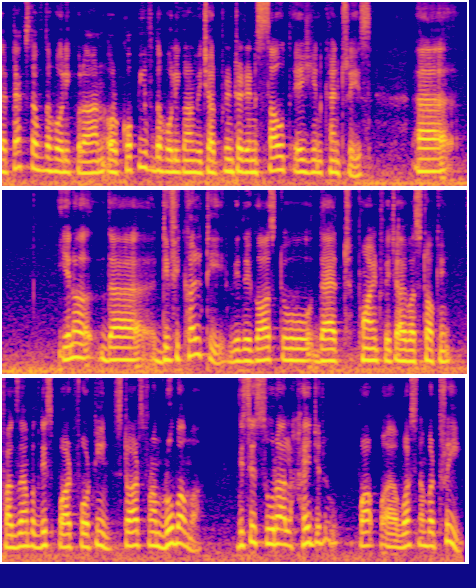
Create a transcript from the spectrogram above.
the text of the Holy Quran or copy of the Holy Quran which are printed in South Asian countries, uh, you know, the difficulty with regards to that point which I was talking. For example, this part 14 starts from Rubama. This is Surah Al-Hijr, pa- pa- verse number 3.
